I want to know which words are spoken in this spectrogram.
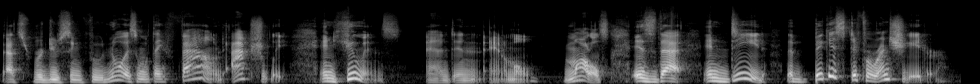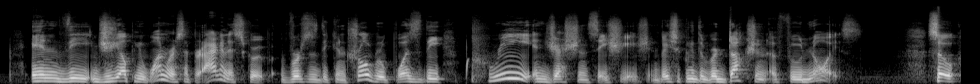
That's reducing food noise. And what they found, actually, in humans and in animal models, is that indeed the biggest differentiator in the GLP-1 receptor agonist group versus the control group was the pre-ingestion satiation, basically the reduction of food noise. So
